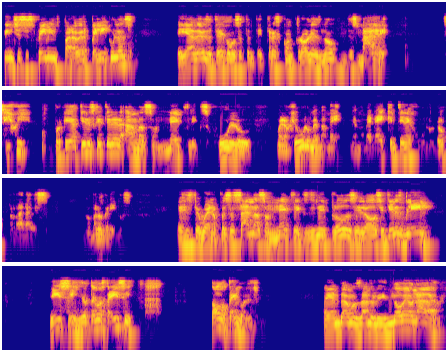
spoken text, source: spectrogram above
pinches streamings para ver películas, que ya debes de tener como 73 controles, ¿no? Desmadre. Sí, güey, porque ya tienes que tener Amazon, Netflix, Hulu. Bueno, Hulu me mamé, me mamé. Hay quien tiene Hulu, ¿no? Rara vez. No los gringos. Este, bueno, pues es Amazon, Netflix, Disney Plus, y luego si tienes Blim, Easy, yo tengo hasta Easy. Todo tengo, Ahí andamos dándole y no veo nada, güey.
